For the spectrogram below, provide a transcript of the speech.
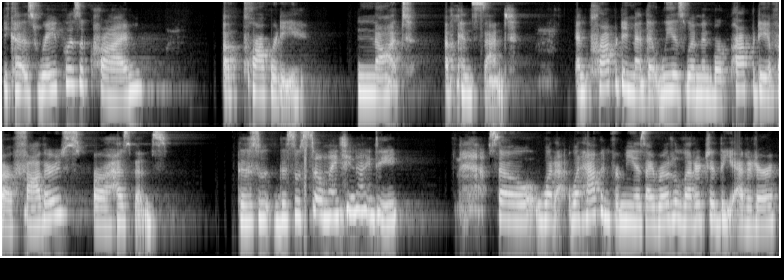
Because rape was a crime of property not of consent. And property meant that we as women were property of our fathers or our husbands. This, this was still 1990. So what what happened for me is I wrote a letter to the editor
